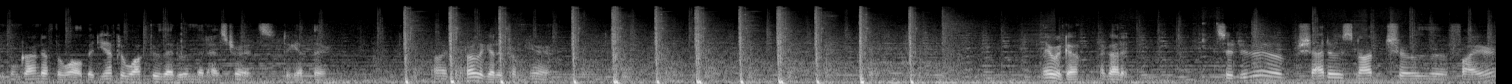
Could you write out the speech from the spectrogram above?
You can grind off the wall, but you have to walk through that room that has turrets to get there. Oh, I can probably get it from here. There we go. I got it. So do the shadows not show the fire?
